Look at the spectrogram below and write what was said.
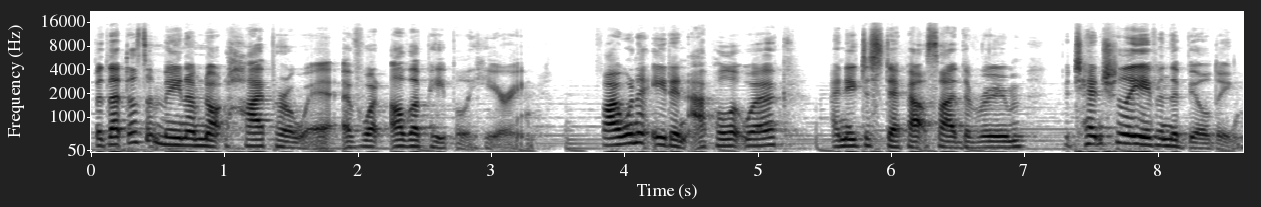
But that doesn't mean I'm not hyper aware of what other people are hearing. If I want to eat an apple at work, I need to step outside the room, potentially even the building.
